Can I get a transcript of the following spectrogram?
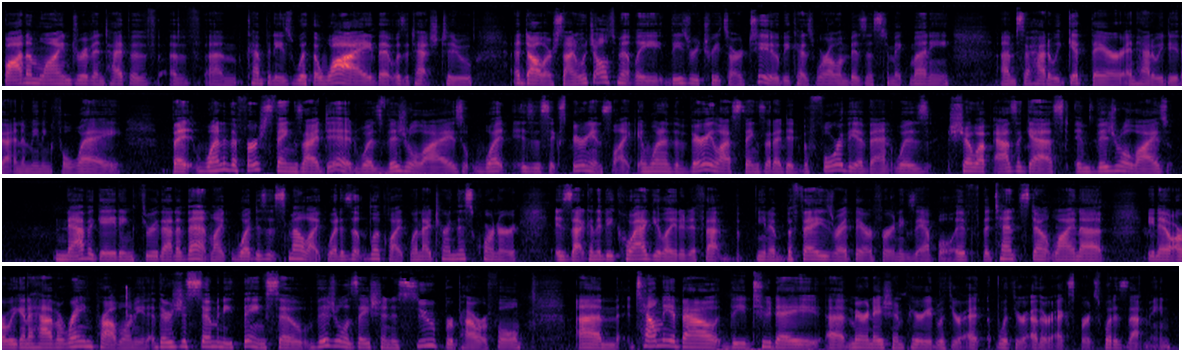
bottom line driven type of of um, companies with a Y that was attached to a dollar sign, which ultimately these retreats are too, because we're all in business to make money. Um, so, how do we get there and how do we do that in a meaningful way? But one of the first things I did was visualize what is this experience like. And one of the very last things that I did before the event was show up as a guest and visualize navigating through that event. Like what does it smell like? What does it look like? When i turn this corner is that going to be coagulated? If that you know buffet is right there for an example. If the tents don't line up you know are we going to have a rain problem? You know there's just so many things. So visualization is super powerful. Um, tell me about the two day uh, marination period with your with your other experts. What does that mean?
